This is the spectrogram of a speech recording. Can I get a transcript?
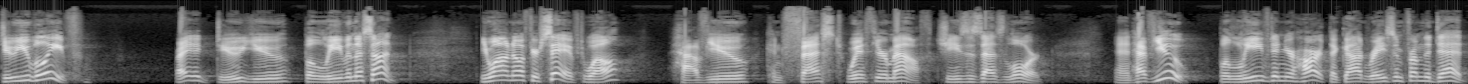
do you believe? Right? Do you believe in the Son? You want to know if you're saved? Well, have you confessed with your mouth Jesus as Lord? And have you believed in your heart that God raised him from the dead?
